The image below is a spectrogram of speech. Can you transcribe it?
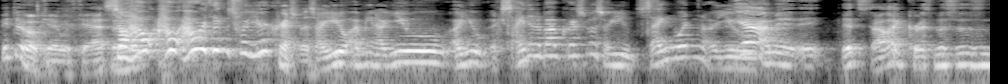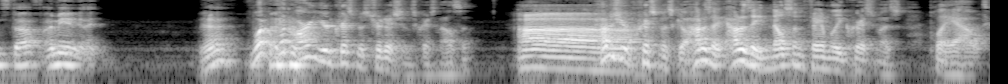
We do okay with cats. So I mean, how, how how are things for your Christmas? Are you? I mean, are you are you excited about Christmas? Are you sanguine? Are you? Yeah, I mean, it, it's I like Christmases and stuff. I mean, I, yeah. What what are your Christmas traditions, Chris Nelson? Uh, How does your Christmas go? How does a how does a Nelson family Christmas play out?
